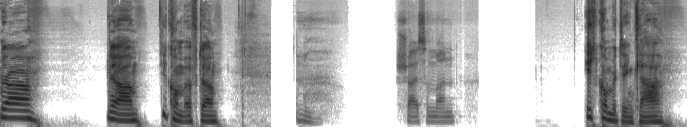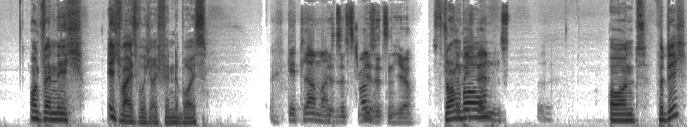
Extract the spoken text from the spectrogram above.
Ja, ja, die kommen öfter. Scheiße, Mann. Ich komme mit denen klar. Und wenn nicht, ich weiß, wo ich euch finde, Boys. Geht klar, Mann. Wir, sitzt, wir sitzen hier. Strongbow und für dich?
